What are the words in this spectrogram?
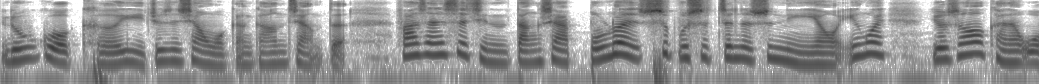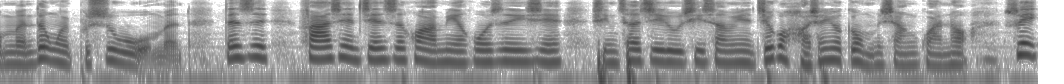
如果可以，就是像我刚刚讲的，发生事情的当下，不论是不是真的是你哦，因为有时候可能我们认为不是我们，但是发现监视画面或是一些行车记录器上面，结果好像又跟我们相关哦，所以。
